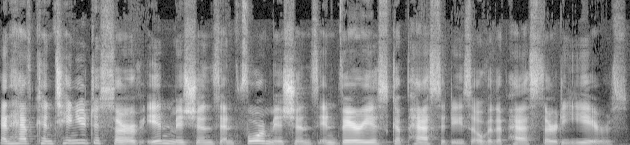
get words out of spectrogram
and have continued to serve in missions and for missions in various capacities over the past 30 years.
